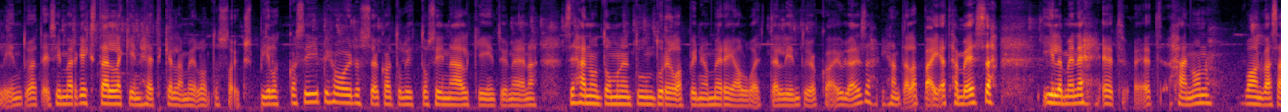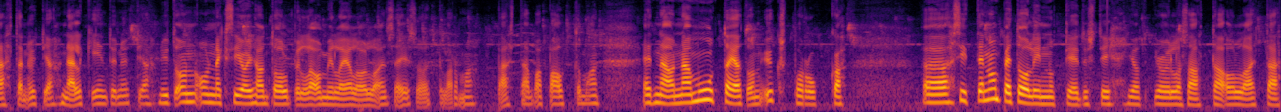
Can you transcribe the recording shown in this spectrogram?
lintuja. Et esimerkiksi tälläkin hetkellä meillä on tuossa yksi pilkkasiipihoidossa, joka tuli tosi nälkiintyneenä. Sehän on tuommoinen tunturilapin ja merialueiden lintu, joka ei yleensä ihan täällä päijät ilmene. Että et hän on vaan väsähtänyt ja nälkiintynyt. Ja nyt on onneksi jo ihan tolpilla omilla jaloillaan seisoo, että varmaan päästään vapauttamaan. Että nämä, on, nämä muuttajat on yksi porukka. Sitten on petolinnut tietysti, joilla saattaa olla, että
